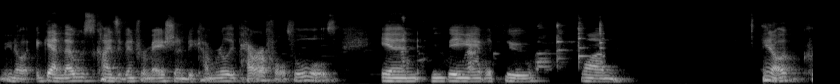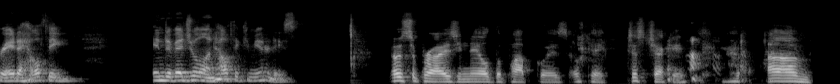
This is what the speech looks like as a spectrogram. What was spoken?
you know, again, those kinds of information become really powerful tools in, in being able to um, you know, create a healthy individual and healthy communities. No surprise, you nailed the pop quiz. Okay, just checking. um,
